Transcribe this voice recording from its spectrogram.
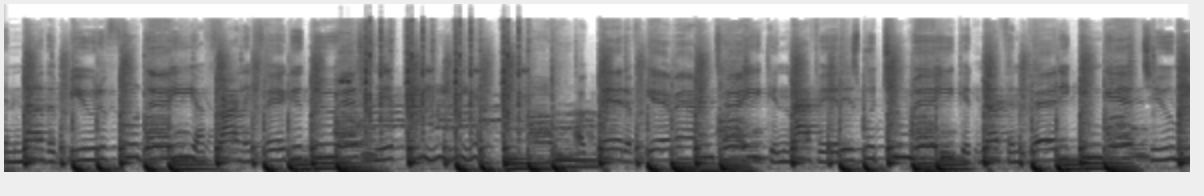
another beautiful day. I finally figured the recipe. A bit of giving and taking. Life, it is what you make it. Nothing petty can get to me.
